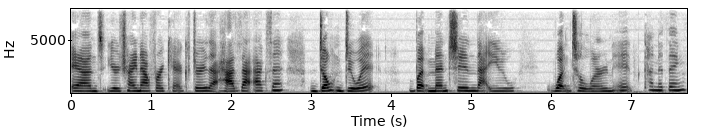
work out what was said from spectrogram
and you're trying out for a character that has that accent, don't do it, but mention that you want to learn it kind of thing.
